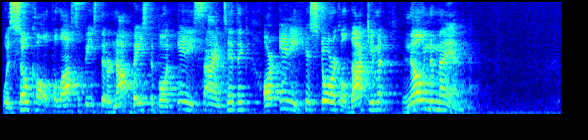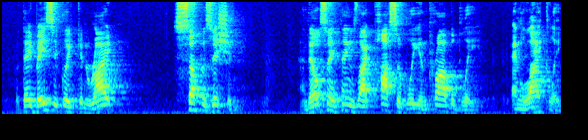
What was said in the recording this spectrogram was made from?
with so called philosophies that are not based upon any scientific or any historical document known to man. But they basically can write supposition. And they'll say things like possibly and probably and likely.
